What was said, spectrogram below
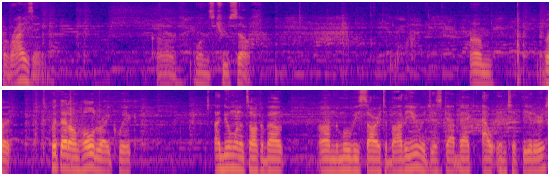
arising of one's true self. Um, but to put that on hold right quick, I do want to talk about um, the movie Sorry to Bother You. It just got back out into theaters.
